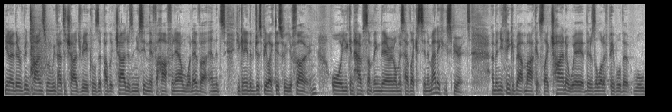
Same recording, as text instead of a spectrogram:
you know there have been times when we've had to charge vehicles at public charges and you're sitting there for half an hour and whatever and it's you can either just be like this with your phone or you can have something there and almost have like a cinematic experience. And then you think about markets like China where there's a lot of people that will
